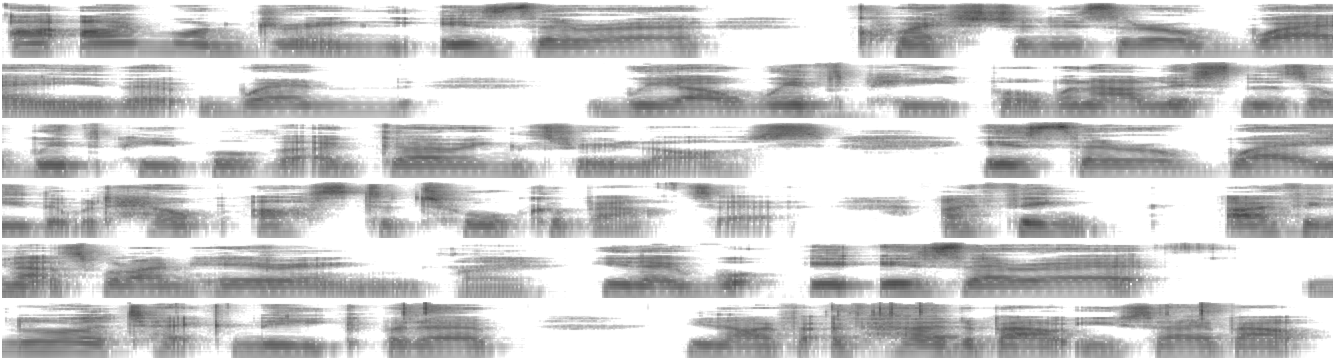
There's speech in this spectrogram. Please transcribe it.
I, I'm wondering, is there a question? Is there a way that when we are with people, when our listeners are with people that are going through loss, is there a way that would help us to talk about it? I think I think mm. that's what I'm hearing Right. you know what is there a not a technique but a you know I've, I've heard about you say about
